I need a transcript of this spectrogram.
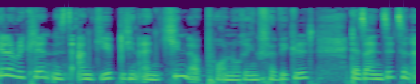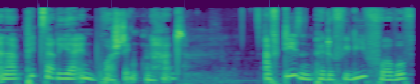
Hillary Clinton ist angeblich in einen Kinderpornoring verwickelt, der seinen Sitz in einer Pizzeria in Washington hat. Auf diesen Pädophilievorwurf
